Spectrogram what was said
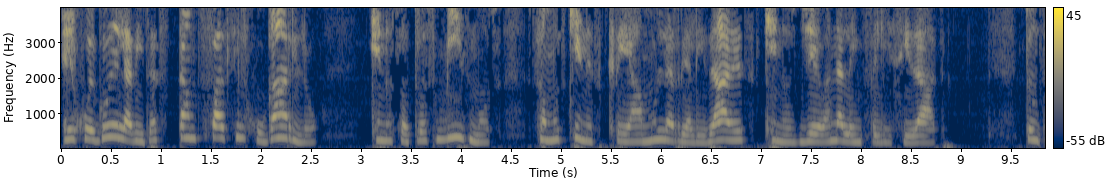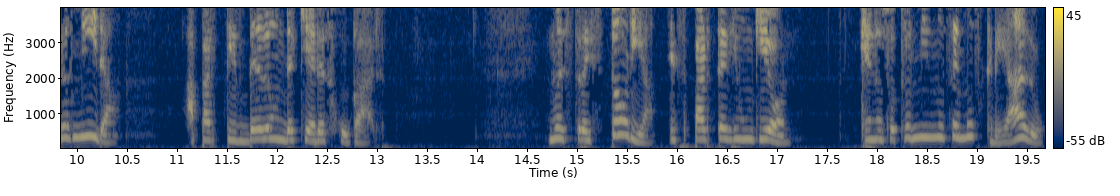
El juego de la vida es tan fácil jugarlo que nosotros mismos somos quienes creamos las realidades que nos llevan a la infelicidad. Entonces mira, a partir de dónde quieres jugar. Nuestra historia es parte de un guion que nosotros mismos hemos creado,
